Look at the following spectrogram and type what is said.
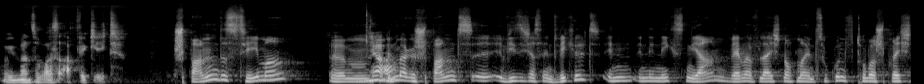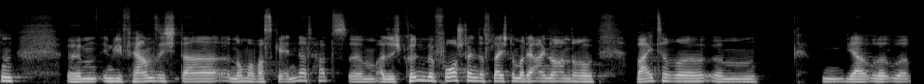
und wie man sowas abwickelt. Spannendes Thema. Ähm, ja. Bin mal gespannt, äh, wie sich das entwickelt in, in den nächsten Jahren. Werden wir vielleicht noch mal in Zukunft drüber sprechen, ähm, inwiefern sich da noch mal was geändert hat. Ähm, also ich könnte mir vorstellen, dass vielleicht noch mal der eine oder andere weitere ähm, ja, oder, oder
